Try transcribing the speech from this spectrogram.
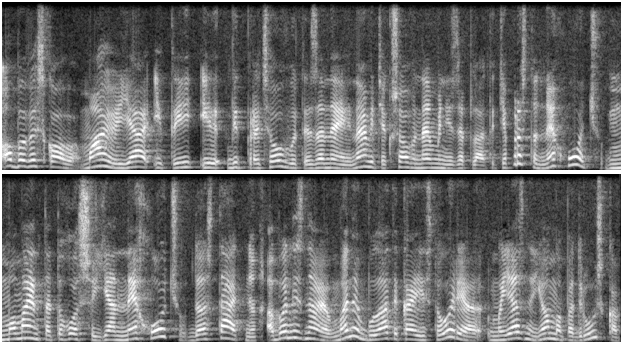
обов'язково маю я іти і відпрацьовувати за неї, навіть якщо вона мені заплатить. Я просто не хочу. Момента того, що я не хочу, достатньо. Або не знаю, в мене була така історія. Моя знайома подружка.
